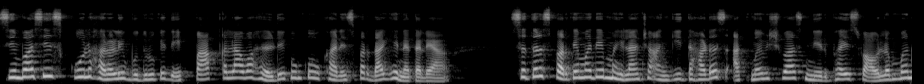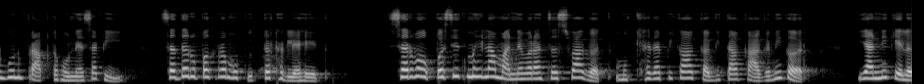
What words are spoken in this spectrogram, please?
सिम्बासी स्कूल हरळी बुद्रुक येथे पाककला व हळदी कुंकू उखाणे स्पर्धा घेण्यात आल्या. सदर स्पर्धेमध्ये महिलांच्या अंगी धाडस आत्मविश्वास निर्भय स्वावलंबन गुण प्राप्त होण्यासाठी सदर उपक्रम उपयुक्त ठरले आहेत. सर्व उपस्थित महिला मान्यवरांचं स्वागत मुख्याध्यापिका कविता कागणीकर यांनी केलं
